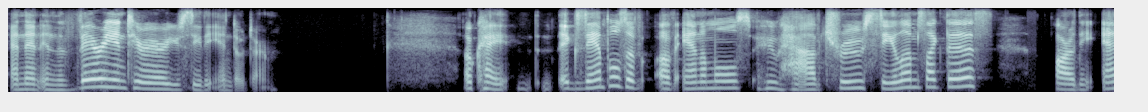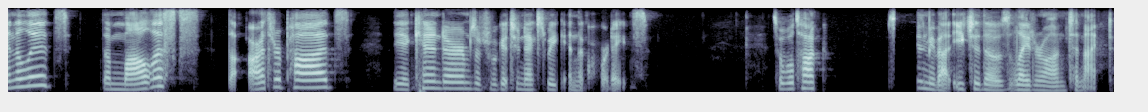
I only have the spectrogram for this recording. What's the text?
And then in the very interior, you see the endoderm. Okay, examples of, of animals who have true coeloms like this are the annelids, the mollusks, the arthropods, the echinoderms, which we'll get to next week, and the chordates. So we'll talk excuse me, about each of those later on tonight.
